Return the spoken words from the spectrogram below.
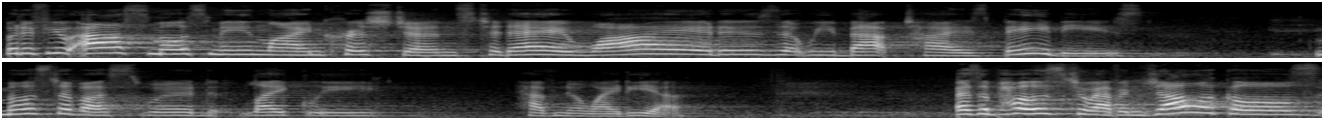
But if you ask most mainline Christians today why it is that we baptize babies, most of us would likely have no idea. As opposed to evangelicals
